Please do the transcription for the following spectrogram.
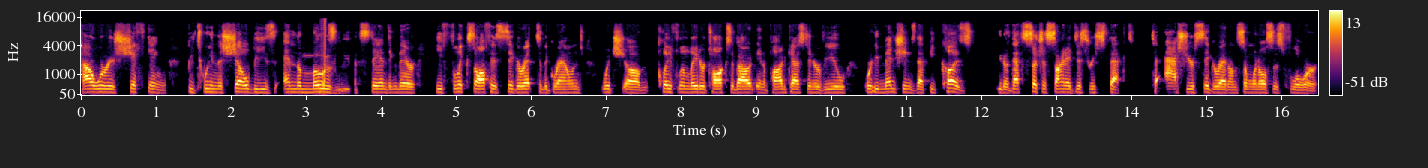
power is shifting between the shelbys and the mosley that's standing there. He flicks off his cigarette to the ground which um, Claflin later talks about in a podcast interview where he mentions that because you know that's such a sign of disrespect to ash your cigarette on someone else's floor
